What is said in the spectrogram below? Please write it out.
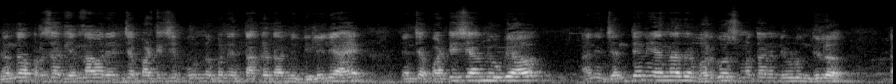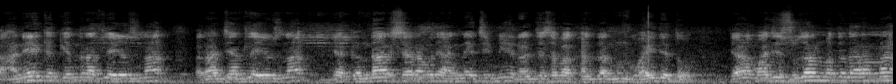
गंगाप्रसाद यन्नावर यांच्या पाठीशी पूर्णपणे ताकद आम्ही दिलेली आहे. त्यांच्या पाठीशी आम्ही उभे आहोत आणि जनतेने यांना जर भरघोस मताने निवडून दिलं तर अनेक केंद्रातल्या योजना राज्यातल्या योजना या कंधार शहरामध्ये आणण्याची मी राज्यसभा खासदार म्हणून ग्वाही देतो. त्यामुळे माझी सुजान मतदारांना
